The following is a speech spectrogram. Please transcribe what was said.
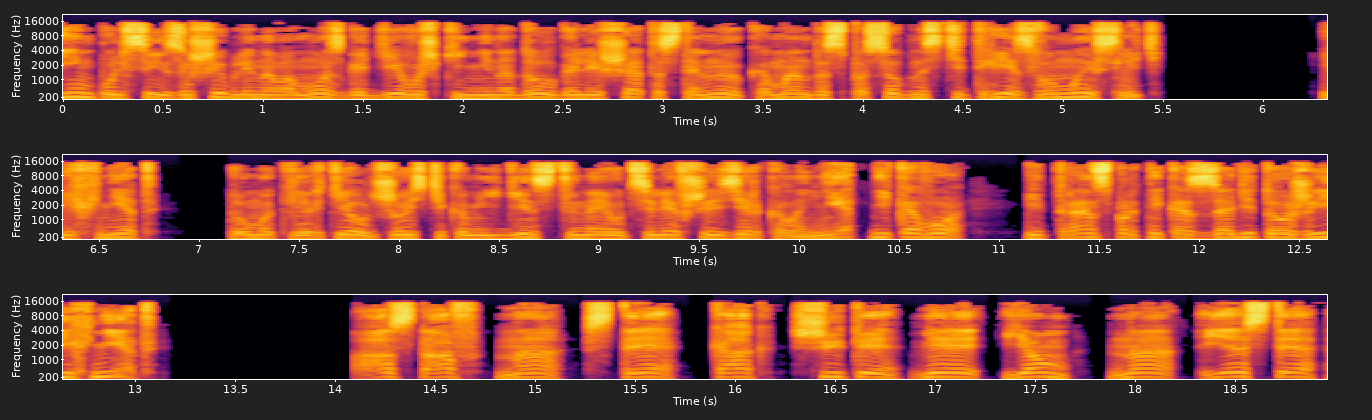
импульсы из ушибленного мозга девушки ненадолго лишат остальную команду способности трезво мыслить. Их нет. Томак вертел джойстиком единственное уцелевшее зеркало. Нет никого. И транспортника сзади тоже их нет. «Остав на сте, как шите ме на есте»,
